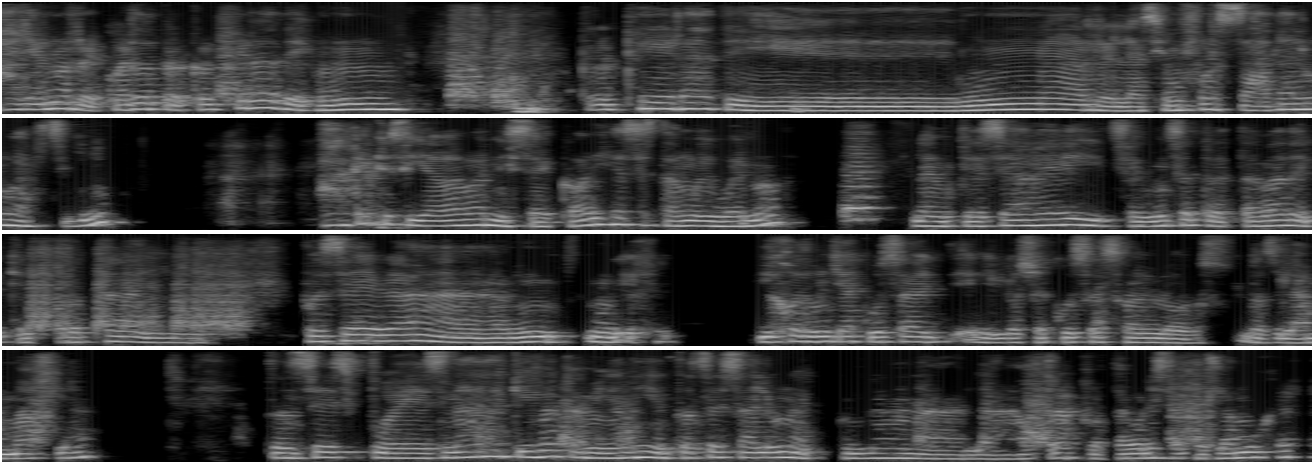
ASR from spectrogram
ah ya no recuerdo pero creo que era de un creo que era de una relación forzada algo así ah creo que se llamaba Nisekoi ese está muy bueno la empecé a ver y según se trataba de que el prota y pues era un, hijo de un yakuza, y los yakuza son los, los de la mafia. Entonces, pues nada, que iba caminando y entonces sale una, la otra protagonista que es la mujer,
